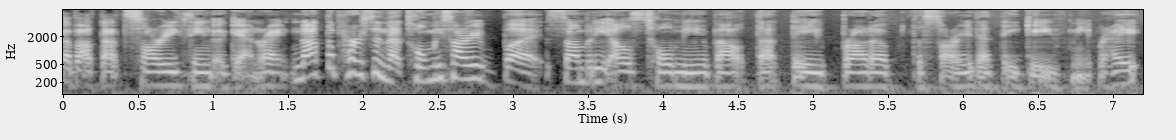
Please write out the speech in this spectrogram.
about that sorry thing again, right? Not the person that told me sorry, but somebody else told me about that they brought up the sorry that they gave me, right?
